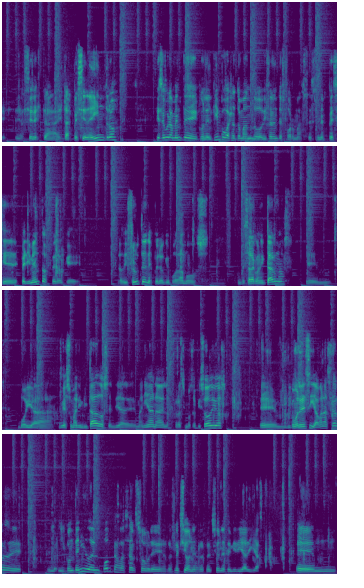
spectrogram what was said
este, hacer esta, esta especie de intro que seguramente con el tiempo vaya tomando diferentes formas. Es una especie de experimento, espero que lo disfruten, espero que podamos empezar a conectarnos. Em, voy, a, voy a sumar invitados el día de mañana en los próximos episodios. Em, y como les decía, van a ser el, contenido del podcast va a ser sobre reflexiones, reflexiones de mi día a día. Em,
